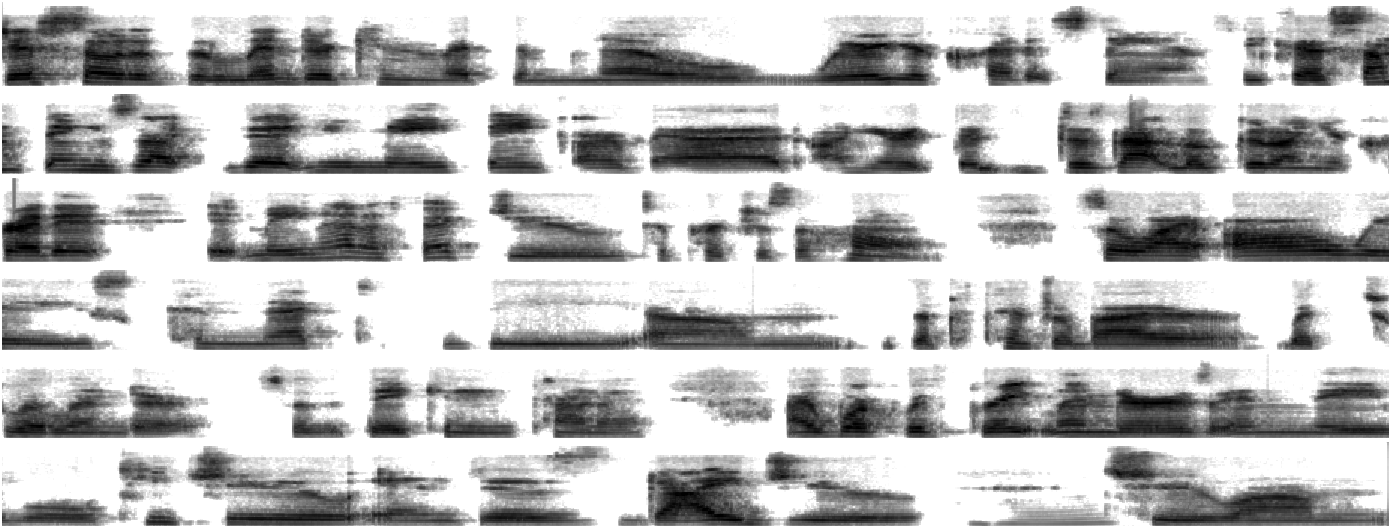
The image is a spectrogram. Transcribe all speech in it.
just so that the lender can let them know where your credit stands because some things that that you may think are bad on your that does not look good on your credit it may not affect you to purchase a home. So i always connect the um the potential buyer with to a lender so that they can kind of i work with great lenders and they will teach you and just guide you Mm-hmm. to um,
